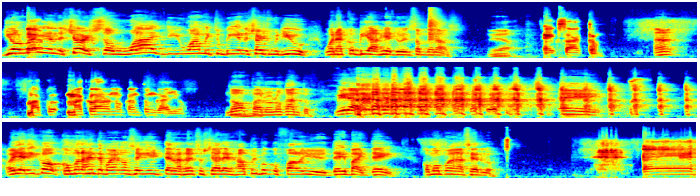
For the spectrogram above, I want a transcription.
You're already Yeah. in the church. So why do you want me to be in the church with you when I could be out here doing something else? Yeah. Exacto. ¿Ah? Más, cl- más claro no canta un gallo. No, pero no canto. Mira. Eh, oye, Nico, ¿cómo la gente puede conseguirte en las redes sociales? How people could follow you day by day. ¿Cómo pueden hacerlo? Eh,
